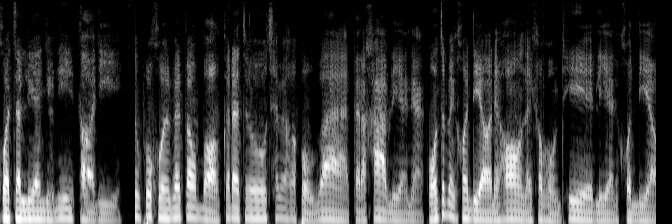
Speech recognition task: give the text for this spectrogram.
ควรจะเรียนอยู่นี่ต่อดีซึ่งพวกคุณไม่ต้องบอกก็ได้จะรู้ใช่ไหมครับผมว่าแต่ละคาบเรียนเนี่ย ผมจะเป็นคนเดียวในห้องเลยครับผมที่เรียนคนเดียว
